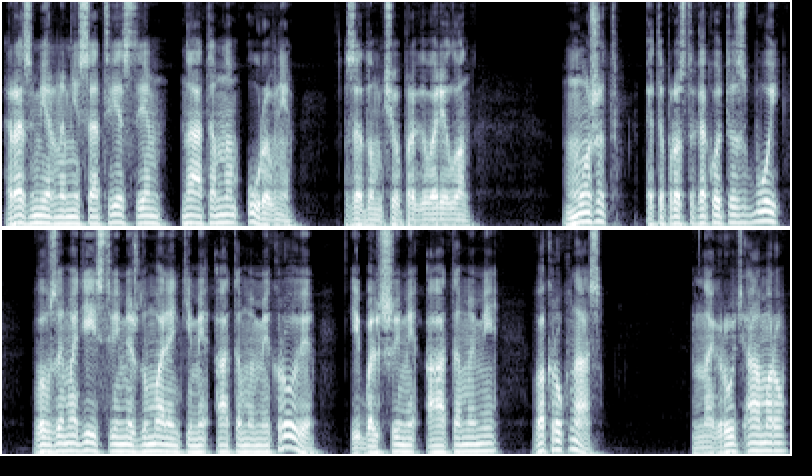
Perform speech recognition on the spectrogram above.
размерным несоответствием на атомном уровне, задумчиво проговорил он. Может, это просто какой-то сбой во взаимодействии между маленькими атомами крови и большими атомами вокруг нас. На грудь Амару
